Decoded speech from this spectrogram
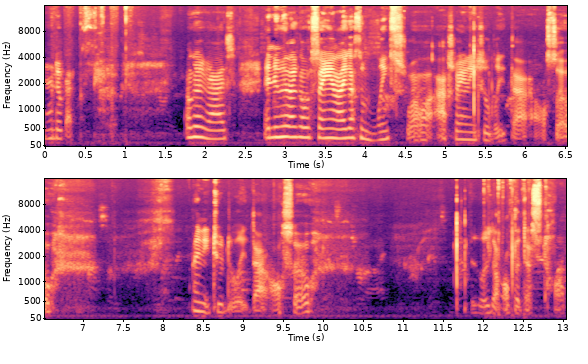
And okay. Okay, guys. Anyway, like I was saying, I got some links. Well, actually, I need to delete that also. I need to delete that also. Delete off the desktop.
